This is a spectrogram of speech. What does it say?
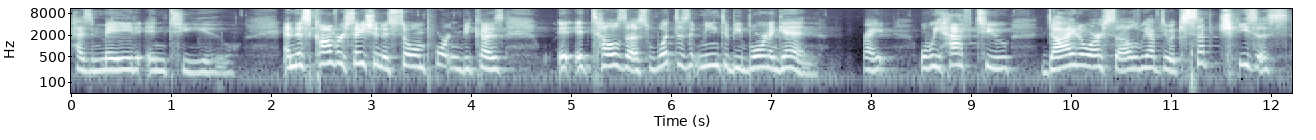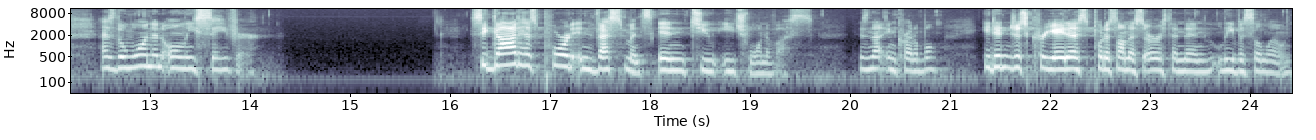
has made into you. And this conversation is so important because it, it tells us what does it mean to be born again, right? Well, we have to die to ourselves. We have to accept Jesus as the one and only Savior. See, God has poured investments into each one of us. Isn't that incredible? He didn't just create us, put us on this earth, and then leave us alone.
